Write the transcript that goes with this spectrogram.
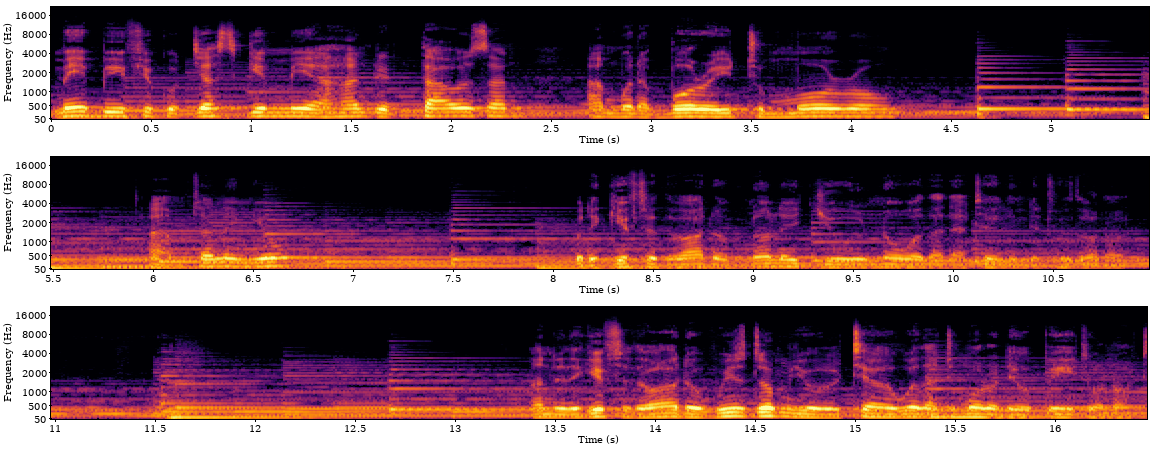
Maybe if you could just give me a hundred thousand, I'm going to borrow it tomorrow. I'm telling you, with the gift of the word of knowledge, you will know whether they're telling the truth or not. And the gift of the word of wisdom, you will tell whether tomorrow they will pay it or not.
